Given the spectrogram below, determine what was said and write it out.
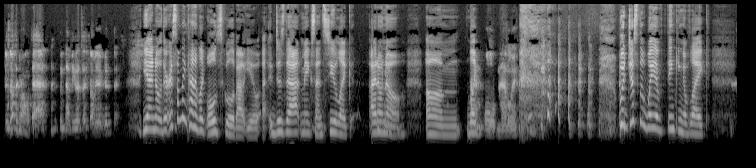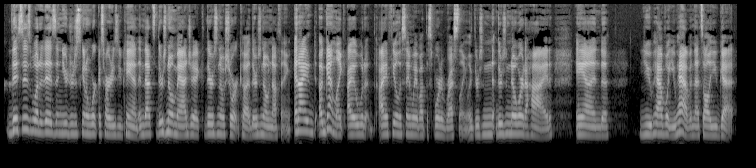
There's nothing wrong with that. I think that's probably a good thing. Yeah, no, there is something kind of like old school about you. Uh, Does that make sense to you? Like, I don't know. Um like I'm old, Natalie. but just the way of thinking of like this is what it is and you're just going to work as hard as you can and that's there's no magic there's no shortcut there's no nothing and i again like i would i feel the same way about the sport of wrestling like there's n- there's nowhere to hide and you have what you have and that's all you get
